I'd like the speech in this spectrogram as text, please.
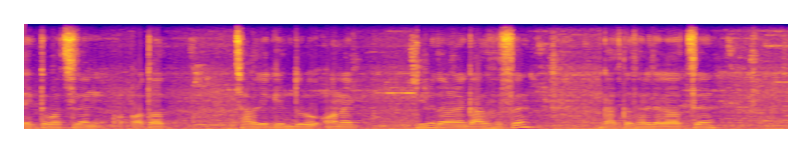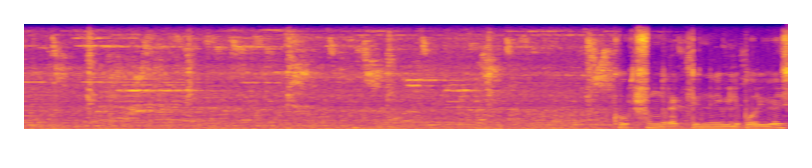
দেখতে পাচ্ছেন অর্থাৎ চারিদিকে কিন্তু অনেক বিভিন্ন ধরনের গাছ আছে। গাছগাছালি দেখা যাচ্ছে। খুব সুন্দর একটি নিরিবিলি পরিবেশ।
